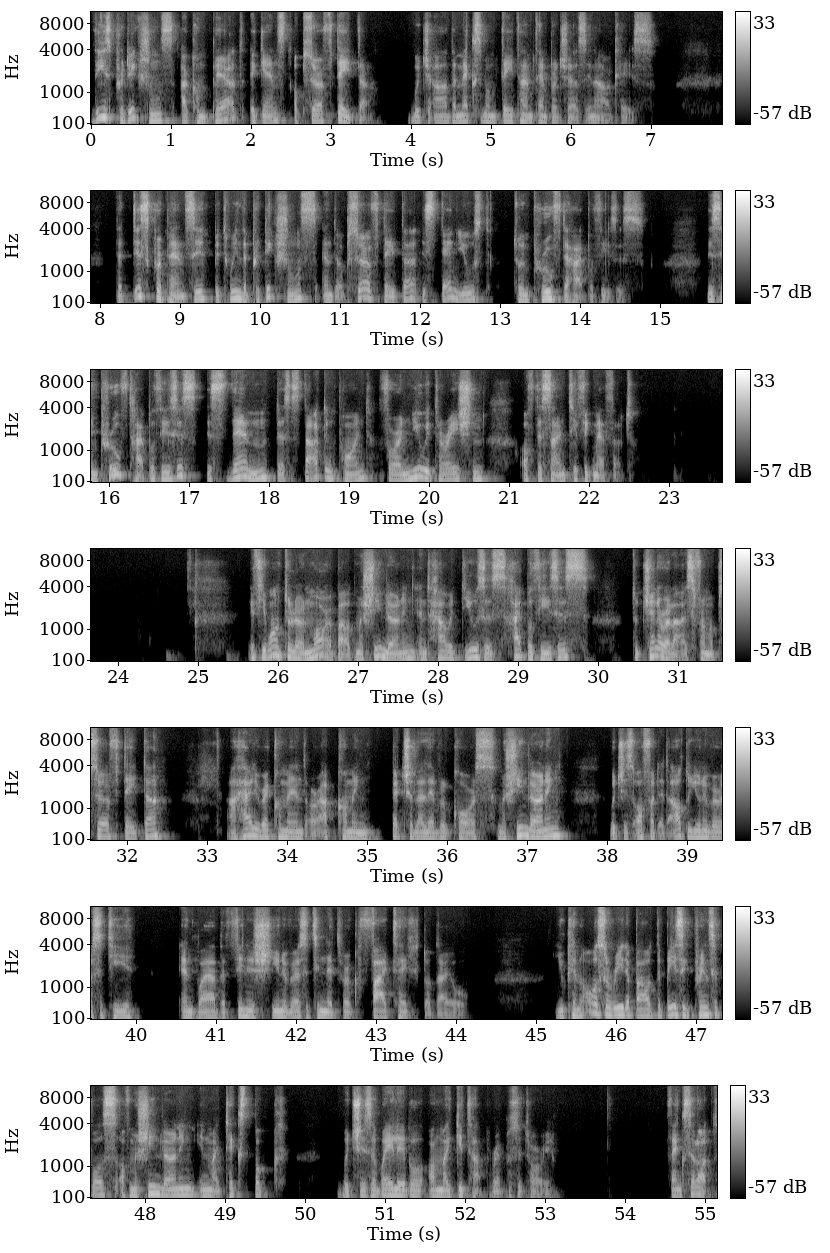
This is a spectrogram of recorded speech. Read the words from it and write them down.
These predictions are compared against observed data, which are the maximum daytime temperatures in our case. The discrepancy between the predictions and the observed data is then used to improve the hypothesis. This improved hypothesis is then the starting point for a new iteration of the scientific method. If you want to learn more about machine learning and how it uses hypotheses to generalize from observed data, I highly recommend our upcoming bachelor level course, Machine Learning, which is offered at Aalto University and via the Finnish university network fitech.io. You can also read about the basic principles of machine learning in my textbook, which is available on my GitHub repository. Thanks a lot.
